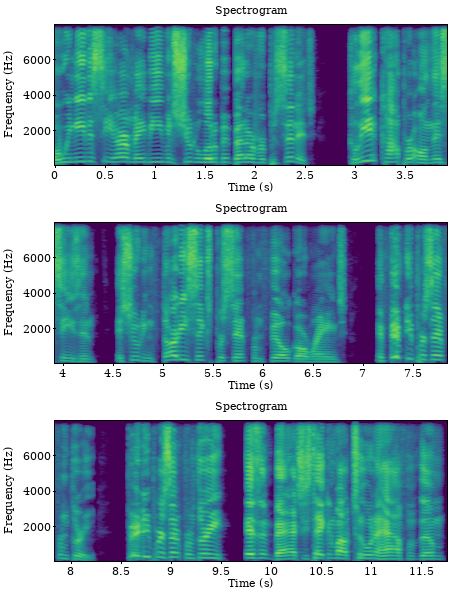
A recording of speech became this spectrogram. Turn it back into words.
But we need to see her maybe even shoot a little bit better of a percentage. Kahleah Copper on this season is shooting 36% from field goal range and 50% from three. 50% from three isn't bad. She's taken about two and a half of them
